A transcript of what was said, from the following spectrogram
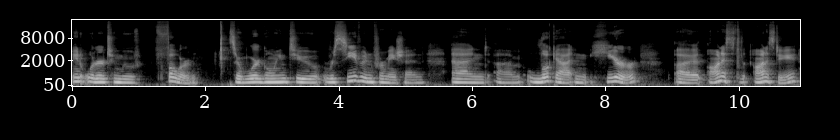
in order to move forward. So, we're going to receive information and um, look at and hear uh, honest, honesty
